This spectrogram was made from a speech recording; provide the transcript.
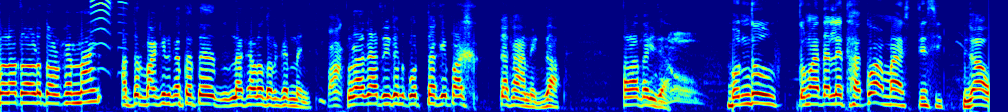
তোরা তো আরও দরকার নাই আর তোর বাকির খাতাতে লেখারও দরকার নাই। তোরা যা দুইজন করতে থাকি পাঁচ টাকা আনে যা। তাড়াতাড়ি যা। বন্ধু তোমার তাহলে থাকো আমরা আসতেছি। যাও।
